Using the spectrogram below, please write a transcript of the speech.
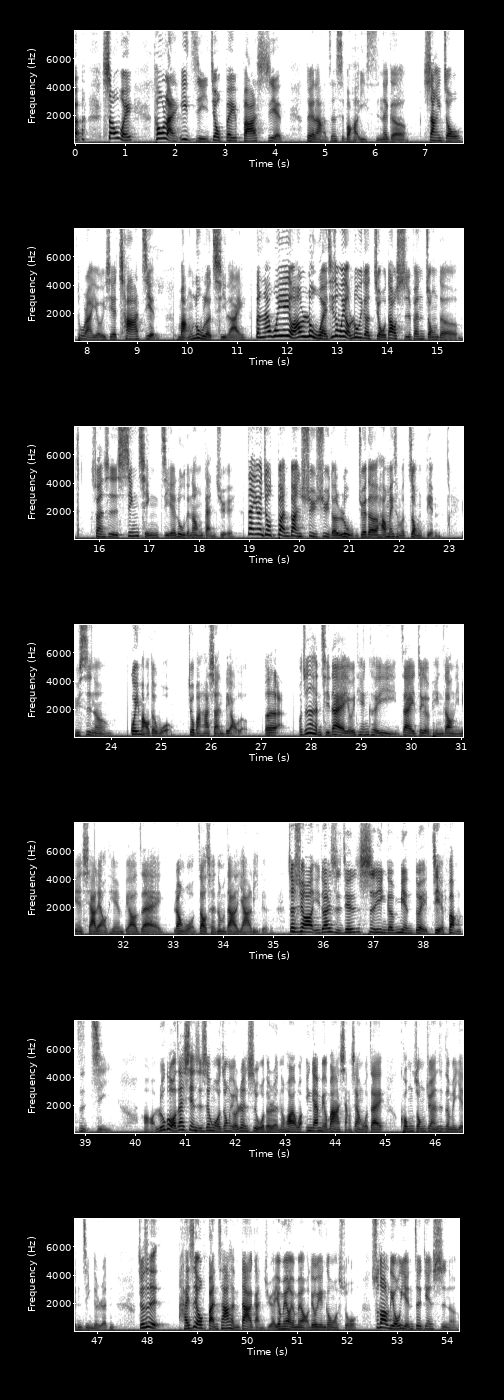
稍微偷懒一集就被发现，对啦，真是不好意思。那个上一周突然有一些插件，忙碌了起来。本来我也有要录，哎，其实我有录一个九到十分钟的。”算是心情节录的那种感觉，但因为就断断续续的录，觉得好像没什么重点，于是呢，龟毛的我就把它删掉了。呃，我真的很期待有一天可以在这个频道里面瞎聊天，不要再让我造成那么大的压力了。这需要一段时间适应跟面对，解放自己。好，如果我在现实生活中有认识我的人的话，我应该没有办法想象我在。空中居然是这么严谨的人，就是还是有反差很大的感觉，有没有？有没有留言跟我说？说到留言这件事呢，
